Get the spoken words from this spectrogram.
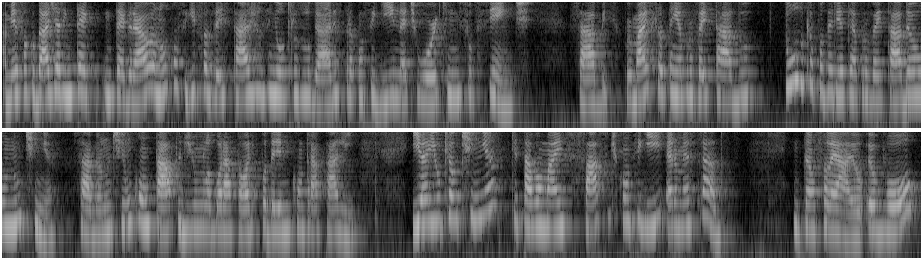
A minha faculdade era integral, eu não consegui fazer estágios em outros lugares para conseguir networking suficiente, sabe? Por mais que eu tenha aproveitado tudo que eu poderia ter aproveitado, eu não tinha, sabe? Eu não tinha um contato de um laboratório que poderia me contratar ali. E aí o que eu tinha, que estava mais fácil de conseguir, era o mestrado. Então eu falei, ah, eu, eu vou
